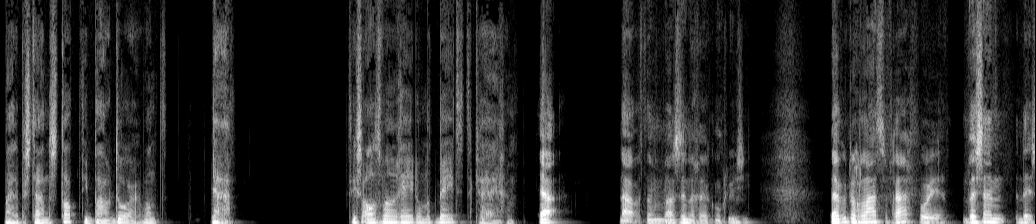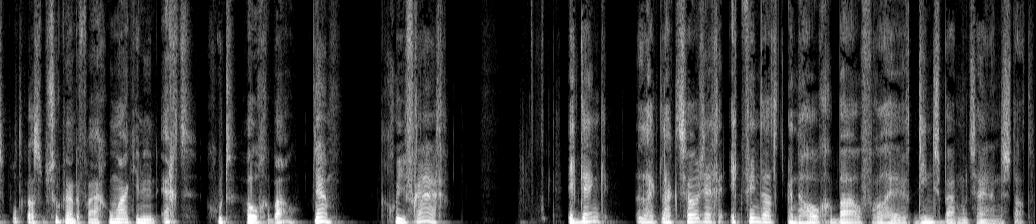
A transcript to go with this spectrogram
Maar de bestaande stad die bouwt door. Want ja, het is altijd wel een reden om het beter te krijgen. Ja, nou, wat een waanzinnige conclusie. Dan heb ik nog een laatste vraag voor je. We zijn in deze podcast op zoek naar de vraag: hoe maak je nu een echt goed hoog gebouw? Goeie vraag. Ik denk, laat, laat ik het zo zeggen, ik vind dat een hoog gebouw vooral heel erg dienstbaar moet zijn aan de stad.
